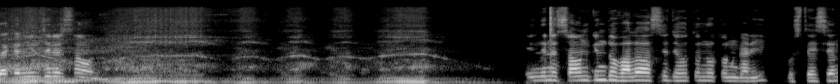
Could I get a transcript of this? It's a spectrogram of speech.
দেখেন ইঞ্জিনের সাউন্ড ইঞ্জিনের সাউন্ড কিন্তু ভালো আছে, যেহেতু নতুন গাড়ি, বুঝতেছেন?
